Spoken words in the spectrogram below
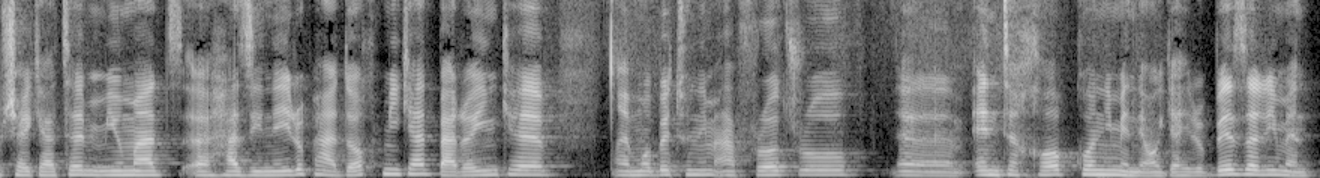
شرکت میومد هزینه ای رو پرداخت می‌کرد برای اینکه ما بتونیم افراد رو انتخاب کنیم یعنی آگهی رو بذاریم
